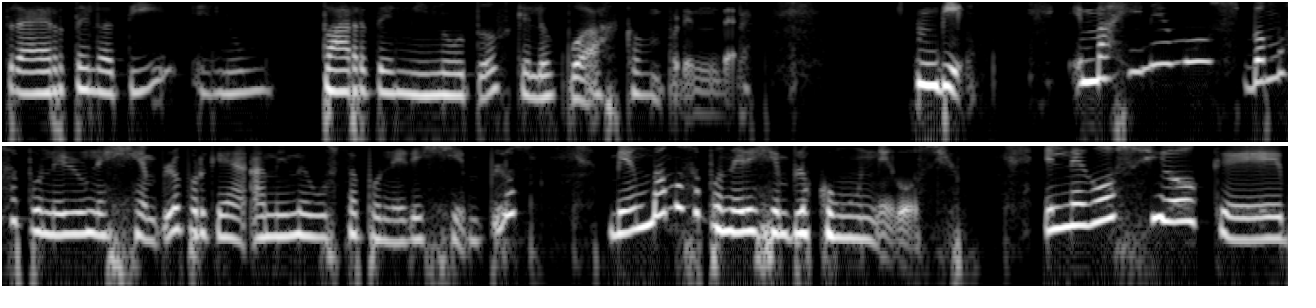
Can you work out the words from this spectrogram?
traértelo a ti en un par de minutos que lo puedas comprender. Bien, imaginemos, vamos a poner un ejemplo, porque a mí me gusta poner ejemplos. Bien, vamos a poner ejemplos con un negocio. El negocio que,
